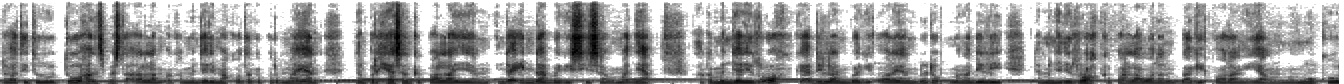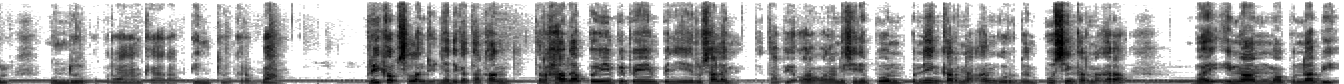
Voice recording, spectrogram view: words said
Pada waktu itu Tuhan semesta alam akan menjadi mahkota kepermaian dan perhiasan kepala yang indah-indah bagi sisa umatnya. Akan menjadi roh keadilan bagi orang yang duduk mengadili dan menjadi roh kepahlawanan bagi orang yang memukul mundur peperangan ke arah pintu gerbang. Perikop selanjutnya dikatakan terhadap pemimpin-pemimpin Yerusalem. Tetapi orang-orang di sini pun pening karena anggur dan pusing karena arak baik imam maupun nabi,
